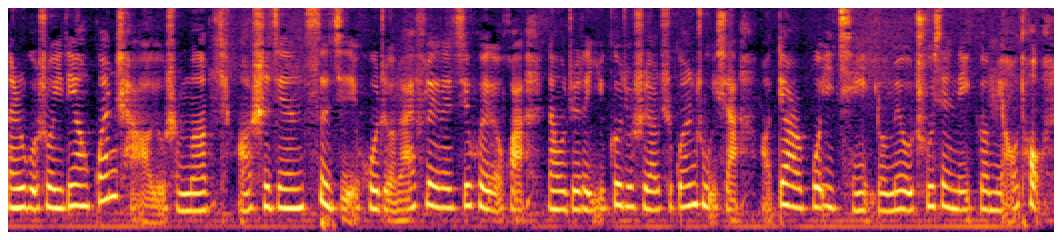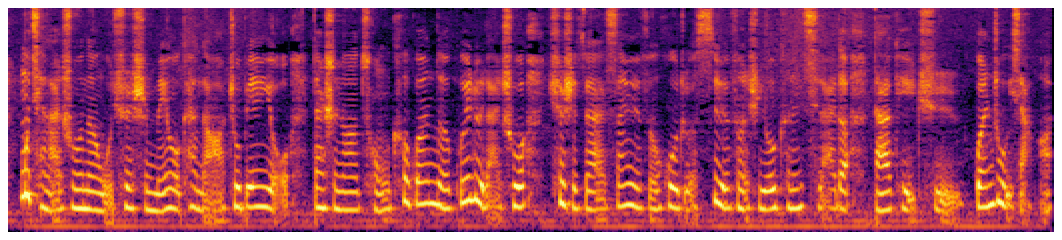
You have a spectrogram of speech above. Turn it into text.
那如果说一定要观察啊，有什么啊事件刺激或者埋伏类的机会的话，那我觉得一个就是要去关注一下啊，第二波疫情有没有出现的一个苗头。目前来说呢，我确实没有看到啊，周边有，但是呢，从客观的规律来说，确实在三月份或者四月份是有可能起来的，大家可以去关注一下啊。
